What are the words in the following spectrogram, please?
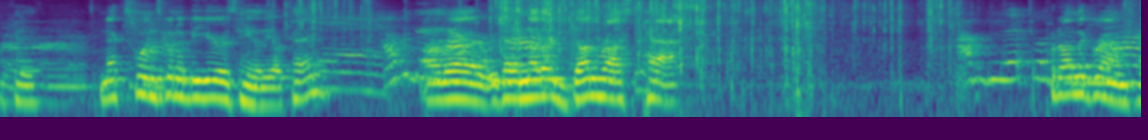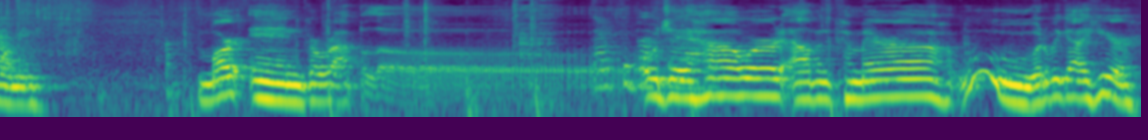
Okay, next one's gonna be yours, Haley. Okay. About All right, we got another Donruss pack. How about that Put on the ground for me. Martin Garoppolo. OJ Howard, Alvin Kamara. Ooh, what do we got here?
